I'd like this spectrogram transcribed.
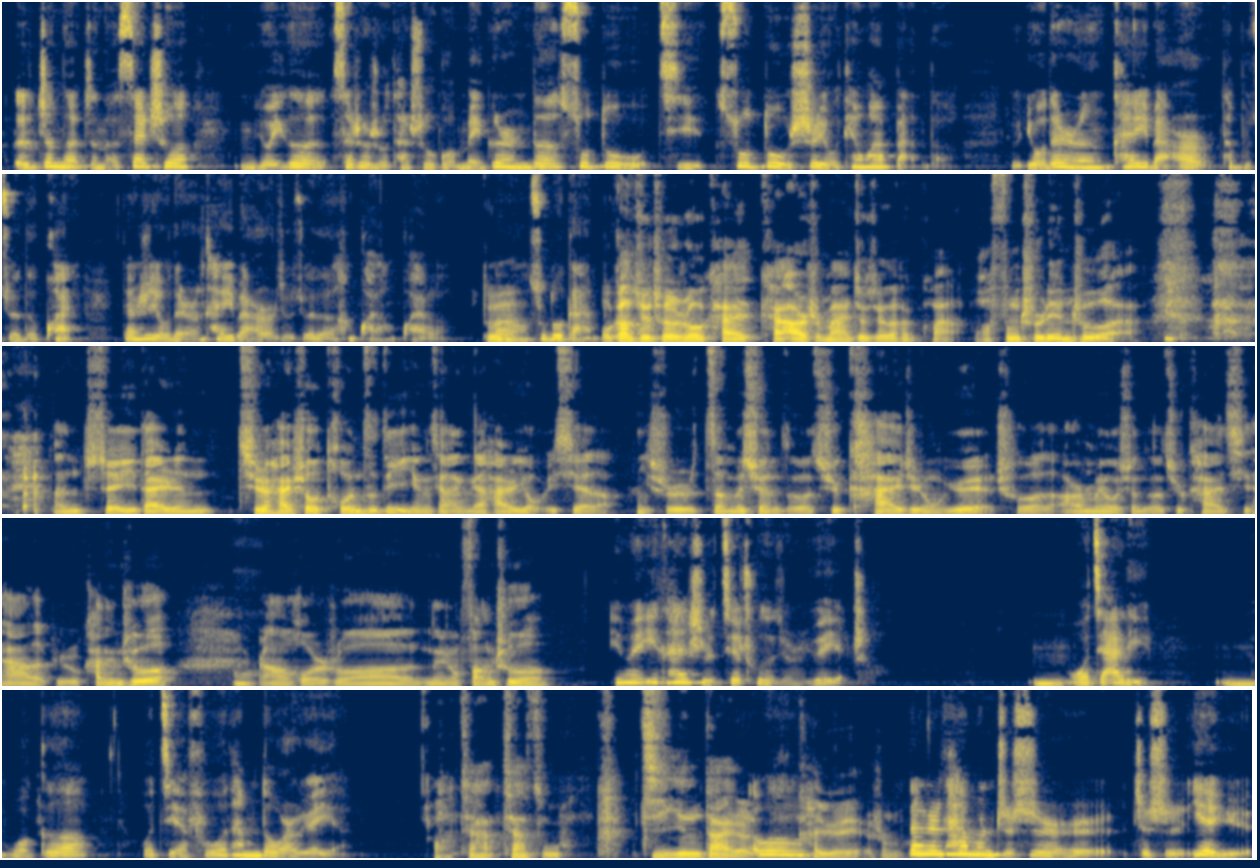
呃，真的真的赛车，嗯有一个赛车手他说过，每个人的速度及速度是有天花板的，有的人开一百二他不觉得快，但是有的人开一百二就觉得很快很快了。对，嗯，速度感我刚学车的时候开开二十迈就觉得很快了，哇，风驰电掣呀！咱这一代人其实还受头文字 D 影响，应该还是有一些的。你是怎么选择去开这种越野车的，而没有选择去开其他的，比如卡丁车，嗯然后或者说那种房车？因为一开始接触的就是越野车。嗯，我家里，嗯，我哥、我姐夫他们都玩越野，哦，家家族基因带着呃开越野是吗？但是他们只是就是业余，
